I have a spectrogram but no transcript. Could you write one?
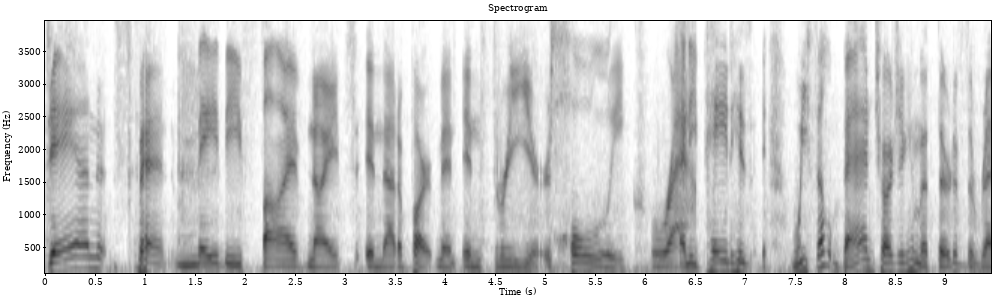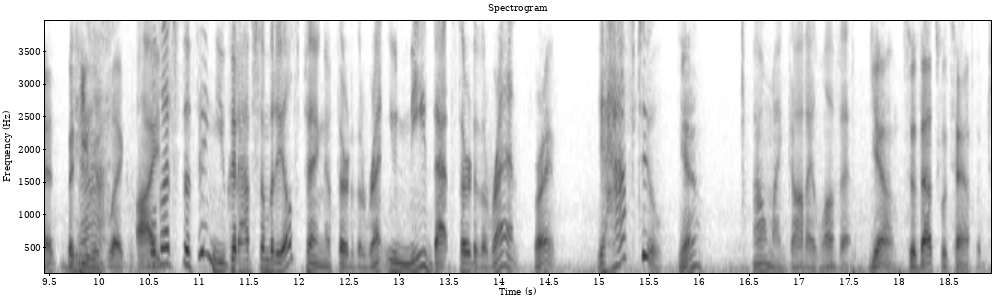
Dan spent maybe five nights in that apartment in three years. Holy crap. And he paid his. We felt bad charging him a third of the rent, but he was like, I. Well, that's the thing. You could have somebody else paying a third of the rent. You need that third of the rent. right. You have to. Yeah. Oh my god, I love it. Yeah. So that's what's happened.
